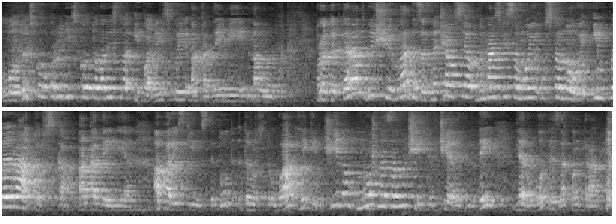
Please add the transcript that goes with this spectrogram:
Лондонського королівського товариства і Паризької академії наук. Протекторат вищої влади зазначався в назві самої установи Імператорська академія, а Паризький інститут демонстрував, яким чином можна залучити вчених людей для роботи за контрактом.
